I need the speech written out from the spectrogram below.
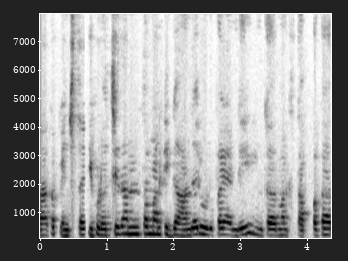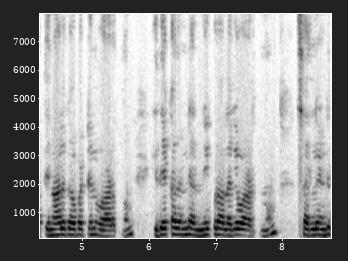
బాగా పెంచుతాయి. ఇప్పుడు వచ్చేదంతా మనకి గాంధారి ఉల్లిపాయ అండి. ఇంకా మనకి తప్పక తినాలి కాబట్టి అని వాడుతున్నాం. ఇదే కదండి. అన్ని కూడా అలాగే వాడుతున్నాం. సర్లే అండి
